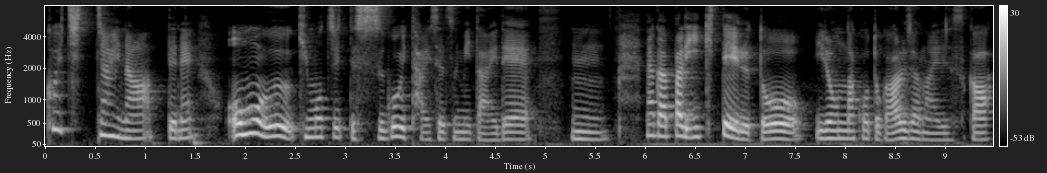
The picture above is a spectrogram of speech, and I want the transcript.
ごいちっちゃいなってね思う気持ちってすごい大切みたいで、うん、なんかやっぱり生きているといろんなことがあるじゃないですか。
